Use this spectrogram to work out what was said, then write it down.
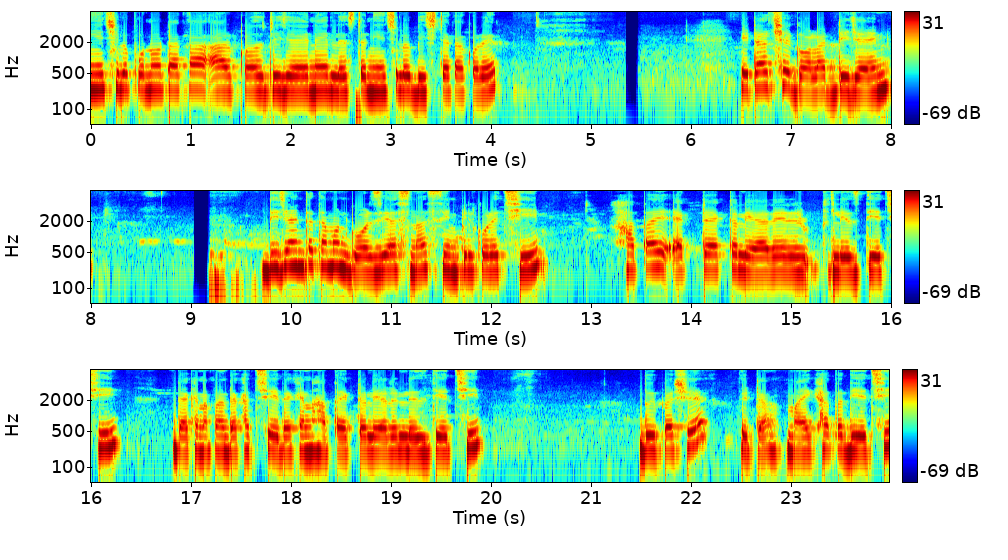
নিয়েছিল পনেরো টাকা আর ক্রস ডিজাইনের লেসটা নিয়েছিল বিশ টাকা করে। এটা হচ্ছে গলার ডিজাইন ডিজাইনটা তেমন গর্জিয়াস না সিম্পল করেছি। হাতায় একটা একটা লেয়ারের লেস দিয়েছি। দেখেন, আপনার দেখাচ্ছি, এই দেখেন, হাতায় একটা লেয়ারের লেস দিয়েছি। দুই পাশে দুইটা মাইক হাতা দিয়েছি।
